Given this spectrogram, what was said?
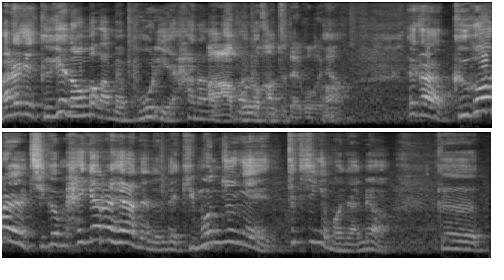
만약에 그게 넘어가면 볼이 하나가 음. 아. 볼로 카운트 되고 그냥? 어. 그러니까 그거를 지금 해결을 해야 되는데 김원중의 특징이 뭐냐면 그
